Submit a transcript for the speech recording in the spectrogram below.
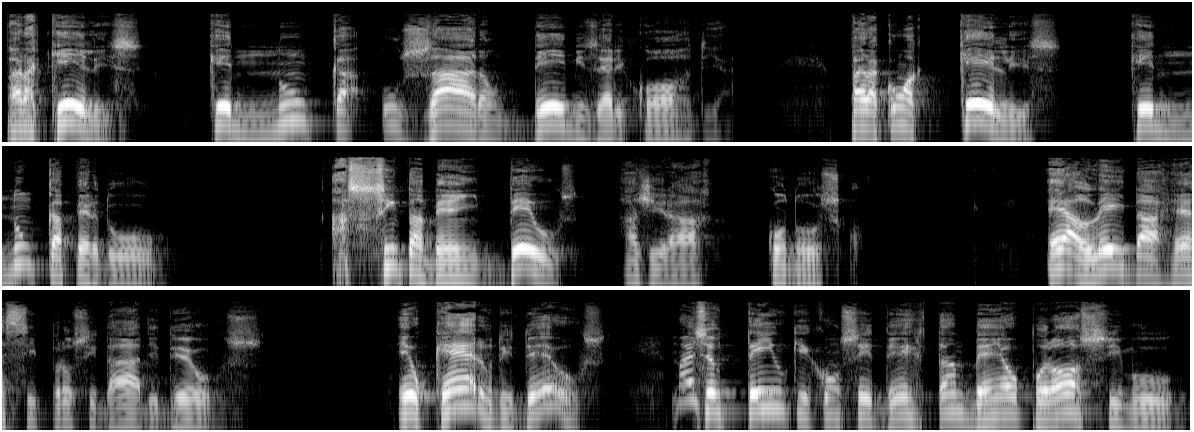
para aqueles que nunca usaram de misericórdia, para com aqueles que nunca perdoou. Assim também Deus agirá conosco. É a lei da reciprocidade, Deus. Eu quero de Deus, mas eu tenho que conceder também ao próximo.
